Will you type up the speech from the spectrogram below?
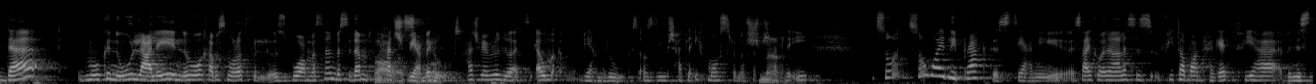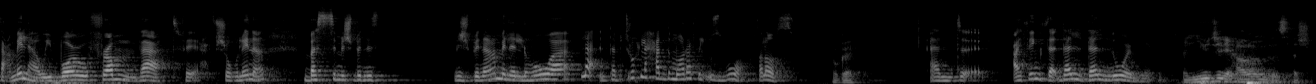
ده ممكن نقول عليه إن هو خمس مرات في الأسبوع مثلا بس ده آه، محدش بيعمله. محدش بيعمله دلوقتي أو بيعملوه بس قصدي مش هتلاقيه في مصر مثلا مش؟ هتلاقيه. It's not, it's not widely practiced يعني psychoanalysis في طبعا حاجات فيها بنستعملها we borrow from that في, في شغلنا بس مش بنس مش بنعمل اللي هو لا أنت بتروح لحد مرة في الأسبوع خلاص. أوكي. And I think that ده ده النورم يعني. And usually how long is the session?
